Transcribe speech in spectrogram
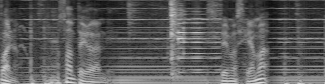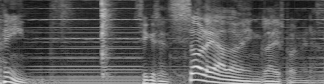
Bueno, bastante grande. Este tema se llama Pains. Sigues en soleado en Gladys Palmera.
